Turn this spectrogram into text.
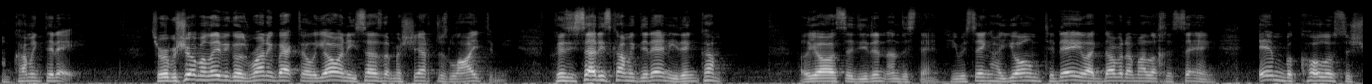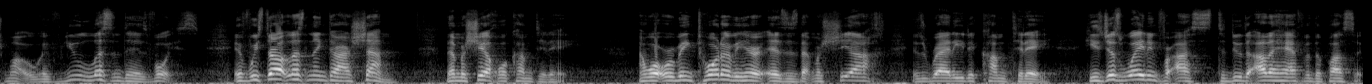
I'm coming today. So Rabbi Shua ben Levi goes running back to Eliyahu and he says that Mashiach just lied to me. Because he said he's coming today and he didn't come. Eliyahu said he didn't understand. He was saying Hayom today, like David HaMelech is saying, Im bekolos. If you listen to his voice, if we start listening to our Hashem, then Mashiach will come today. And what we're being taught over here is, is that Mashiach is ready to come today. He's just waiting for us to do the other half of the pasuk.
